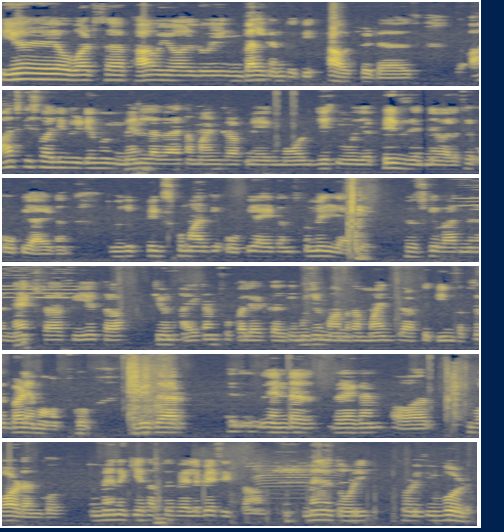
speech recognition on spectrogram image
Yeah, what's up? How you all doing? Welcome to the. तो आज की इस वाली वीडियो में मैंने लगाया था माइनक्राफ्ट में एक मोड जिसमें मुझे पिग्स देने वाले थे ओपी आइटम तो मुझे पिग्स को मार के ओपी आइटम्स तो मिल जाते फिर उसके बाद मेरा नेक्स्ट टास्क ये था कि उन आइटम्स को कलेक्ट करके मुझे मारना था माइनक्राफ्ट के तीन सबसे बड़े मॉब्स को विदर एंडर ड्रैगन और वार्डन को तो मैंने किया सबसे पहले बेसिक काम मैंने तोड़ी थोड़ी सी वुड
